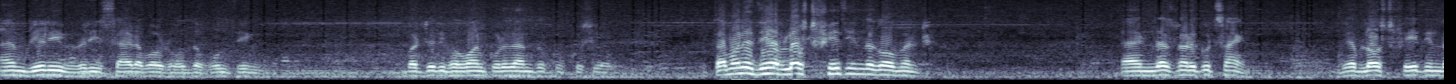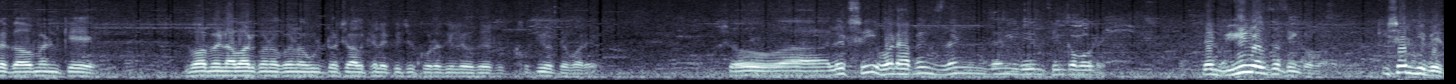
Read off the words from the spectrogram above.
I am really very sad about all the whole thing but যদি ভগবান করে দেন তো খুব খুশি হব। তার মানে they have lost faith in the government and that's not a good sign they have lost faith in the গভর্নমেন্টকে গভর্নমেন্ট আবার কোনো কোনো উল্টো চাল খেলে কিছু করে দিলে ওদের ক্ষতি হতে পারে। So uh, let's see what happens. Then then we'll think about it. Then we'll also think কিসের বিভেদ?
